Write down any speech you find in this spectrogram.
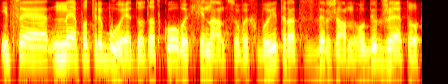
і це не потребує додаткових фінансових витрат з державного бюджету.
